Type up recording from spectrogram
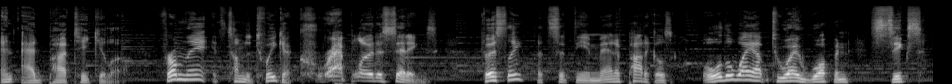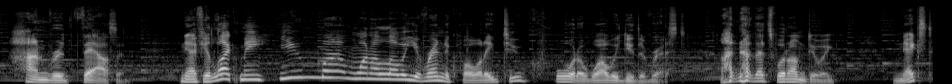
and add Particular. From there, it's time to tweak a crap load of settings. Firstly, let's set the amount of particles all the way up to a whopping 600,000. Now if you're like me, you might want to lower your render quality to quarter while we do the rest. I know that's what I'm doing. Next,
